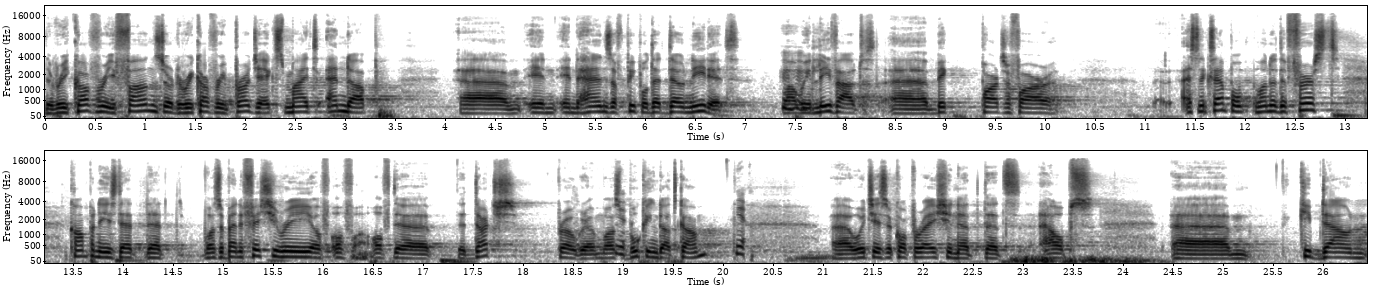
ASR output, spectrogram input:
the recovery funds or the recovery projects might end up um, in, in the hands of people that don't need it. While we mm-hmm. leave out uh, big parts of our, as an example, one of the first companies that, that was a beneficiary of, of, of the, the Dutch program was. Booking.com, yeah. uh, which is a corporation that, that helps um, keep down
